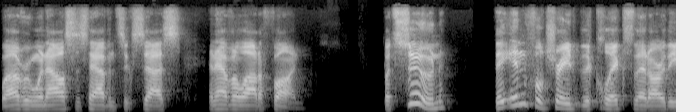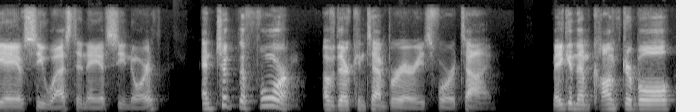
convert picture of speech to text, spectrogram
while everyone else is having success and having a lot of fun. But soon they infiltrated the cliques that are the AFC West and AFC North and took the form of their contemporaries for a time, making them comfortable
